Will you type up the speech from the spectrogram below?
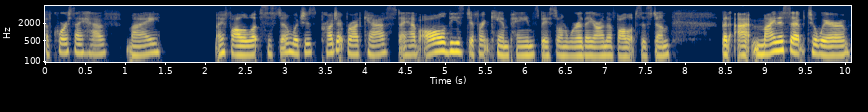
of course, I have my my follow-up system, which is Project Broadcast. I have all these different campaigns based on where they are in the follow-up system. But I, mine is set up to where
